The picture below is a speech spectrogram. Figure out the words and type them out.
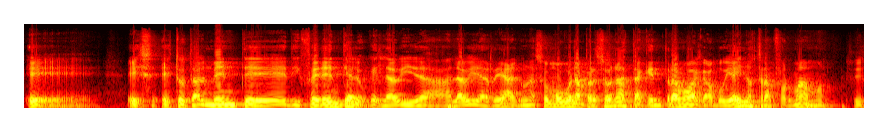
eh, es, es, totalmente diferente a lo que es la vida, la vida real. Una, somos buena persona hasta que entramos al campo y ahí nos transformamos. Sí.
